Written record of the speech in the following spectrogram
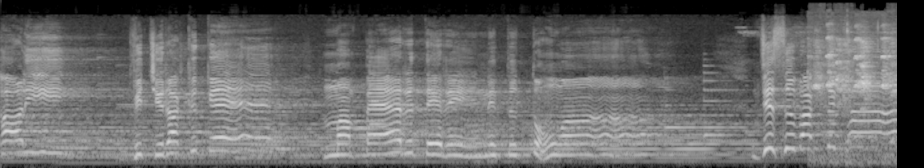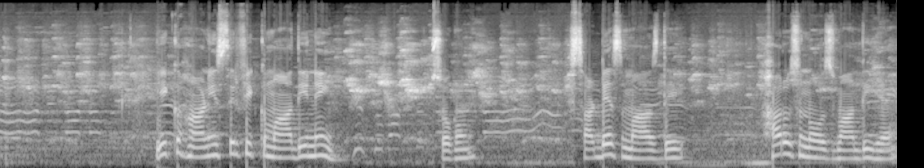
ਥਾਲੀ ਵਿੱਚ ਰੱਖ ਕੇ ਮਾਂ ਪੈਰ ਤੇਰੇ ਨਿਤ ਧੋਵਾਂ। ਜਿਸ ਵਕਤ ਖਾਨ ਇਹ ਕਹਾਣੀ ਸਿਰਫ ਇੱਕ ਮਾਂ ਦੀ ਨਹੀਂ ਸਗੋਂ ਸਾਡੇ ਸਮਾਜ ਦੇ ਹਰ ਉਸ ਨੌਜਵਾਨ ਦੀ ਹੈ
